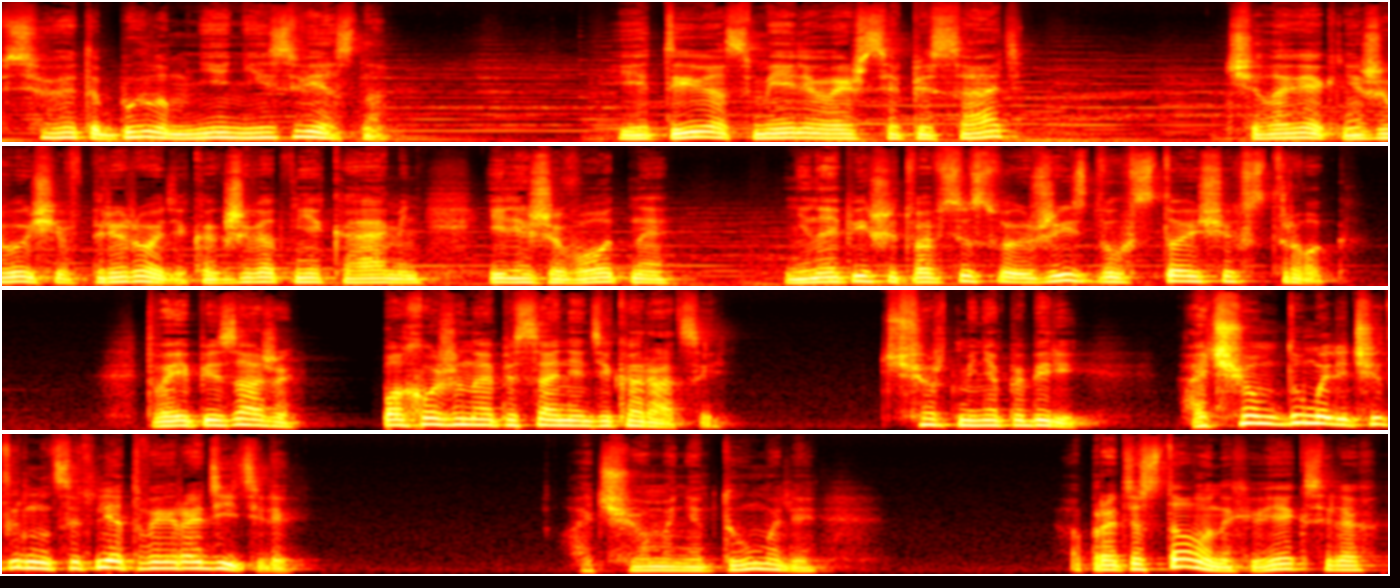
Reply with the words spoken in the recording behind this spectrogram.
Все это было мне неизвестно. И ты осмеливаешься писать? Человек, не живущий в природе, как живет в ней камень или животное, не напишет во всю свою жизнь двух стоящих строк. Твои пейзажи похожи на описание декораций. Черт меня побери, о чем думали 14 лет твои родители? О чем они думали? О протестованных векселях,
